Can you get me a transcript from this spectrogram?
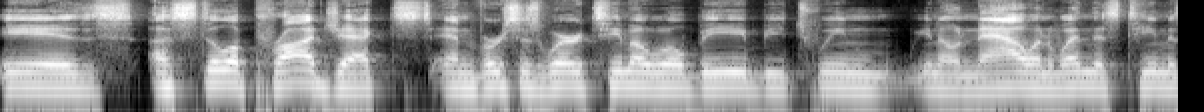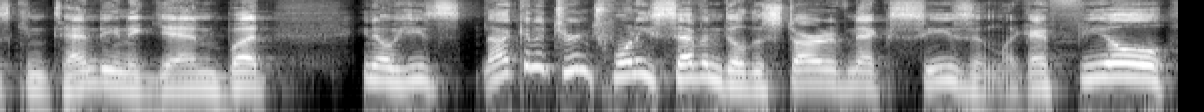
is a, still a project and versus where Timo will be between, you know, now and when this team is contending again. But, you know, he's not going to turn 27 till the start of next season. Like I feel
